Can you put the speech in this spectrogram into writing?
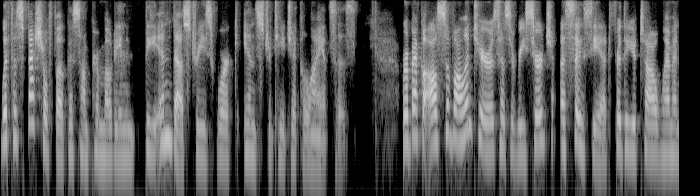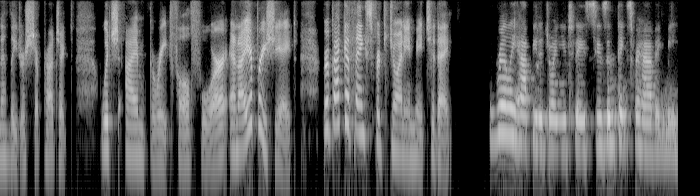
with a special focus on promoting the industry's work in strategic alliances. Rebecca also volunteers as a research associate for the Utah Women in Leadership Project, which I'm grateful for and I appreciate. Rebecca, thanks for joining me today. Really happy to join you today, Susan. Thanks for having me.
